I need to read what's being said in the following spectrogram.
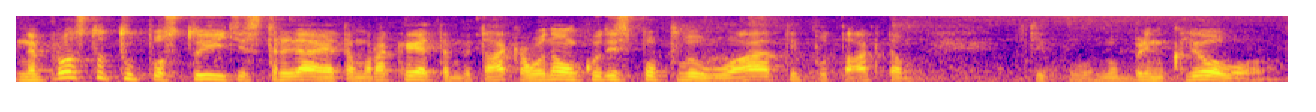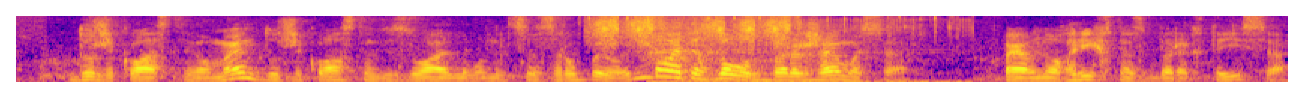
не просто тупо стоїть і стріляє там ракетами, так, а вона он кудись попливла, типу, так там. Типу, ну блін, кльово. Дуже класний момент, дуже класно візуально вони це зробили. Ну давайте знову збережемося. Певно, гріх не зберегтися.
